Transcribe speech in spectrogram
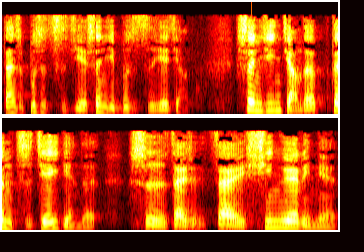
但是不是直接，圣经不是直接讲，圣经讲的更直接一点的是在在新约里面，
